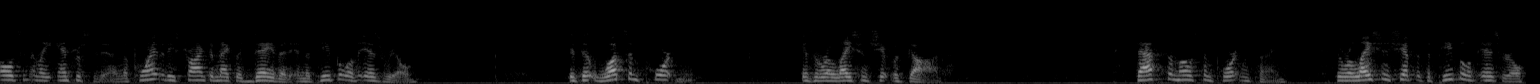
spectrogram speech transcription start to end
ultimately interested in, the point that he's trying to make with David and the people of Israel, is that what's important is a relationship with God. That's the most important thing. The relationship that the people of Israel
